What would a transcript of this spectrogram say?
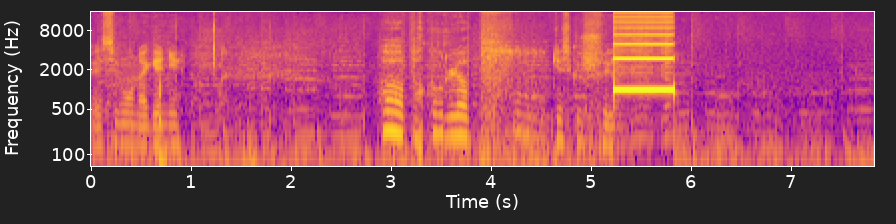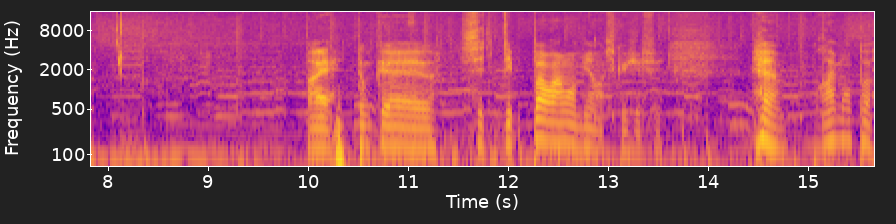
Et c'est bon, on a gagné. Oh, par contre là, qu'est-ce que je fais là Ouais, donc euh, c'était pas vraiment bien ce que j'ai fait. vraiment pas.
